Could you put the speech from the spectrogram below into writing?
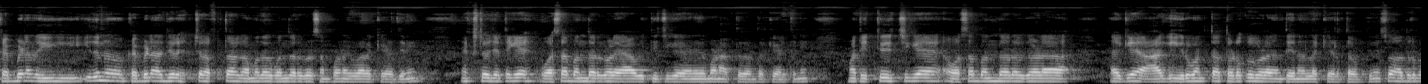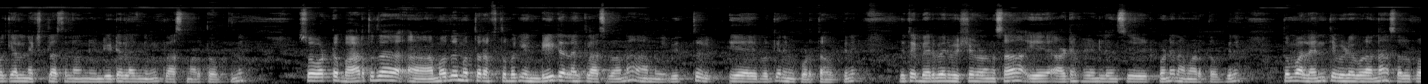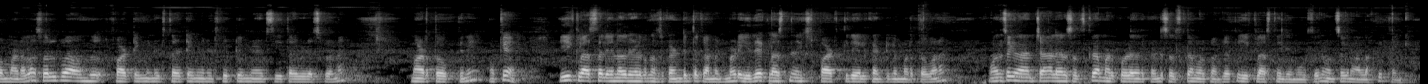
ಕಬ್ಬಿಣದ ಈ, ಇದನ್ನು ಕಬ್ಬಿಣ ಅದಿರು ಹೆಚ್ಚು ರಫ್ತಾಗಿ ಆಮದಾಗ ಬಂದರುಗಳು ಸಂಪೂರ್ಣ ವಿವರ ಕೇಳ್ತೀನಿ. ನೆಕ್ಸ್ಟ್ ಜೊತೆಗೆ ಹೊಸ ಬಂದರುಗಳು ಯಾವ ಇತ್ತೀಚೆಗೆ ನಿರ್ಮಾಣ ಆಗ್ತದೆ ಅಂತ ಕೇಳ್ತೀನಿ. ಮತ್ತು ಇತ್ತೀಚೆಗೆ ಹೊಸ ಬಂದರುಗಳ ಹಾಗೆ ಆಗಿ ಇರುವಂಥ ಅಂತ ಏನೆಲ್ಲ ಕೇಳ್ತಾ ಹೋಗ್ತೀನಿ. ಸೊ ಅದ್ರ ಬಗ್ಗೆ ಎಲ್ಲ ನೆಕ್ಸ್ಟ್ ಕ್ಲಾಸಲ್ಲಿ ನಾನು ಇನ್ ಡೀಟೇಲಾಗಿ ನಿಮಗೆ ಕ್ಲಾಸ್ ಮಾಡ್ತಾ ಹೋಗ್ತೀನಿ. ಸೊ ಒಟ್ಟು ಭಾರತದ ಆಮದು ಮತ್ತು ರಫ್ತು ಬಗ್ಗೆ ಇನ್ ಡೀಟೇಲ್ ಆಗಿ ಕ್ಲಾಸ್ಗಳನ್ನು ನಾನು ವಿತ್ ಎ ಐ ಬಗ್ಗೆ ನಿಮಗೆ ಕೊಡ್ತಾ ಹೋಗ್ತೀನಿ. ಜೊತೆಗೆ ಬೇರೆ ಬೇರೆ ವಿಷಯಗಳನ್ನು ಸಹ ಎ ಆರ್ಟಿಫಿಷಿಯಲ್ ಇಂಟೆಲಿಜೆನ್ಸ್ ಇಟ್ಕೊಂಡೆ ನಾನು ಮಾಡ್ತಾ ಹೋಗ್ತೀನಿ. ತುಂಬ ಲೆಂತ್ ವೀಡಿಯೋಗಳನ್ನು ಸ್ವಲ್ಪ ಮಾಡಲ್ಲ, ಸ್ವಲ್ಪ ಒಂದು forty minutes thirty minutes fifty minutes ಈ ಥರ ವೀಡಿಯೋಸ್ಗಳನ್ನ ಮಾಡ್ತಾ ಹೋಗ್ತೀನಿ. ಓಕೆ ಈ ಕ್ಲಾಸಲ್ಲಿ ಏನಾದರೂ ಹೇಳ್ಬೇಕು ಖಂಡಿತ ಕಮೆಂಟ್ ಮಾಡಿ. ಇದೇ ಕ್ಲಾಸ್ನ ನೆಕ್ಸ್ಟ್ ಪಾರ್ಟ್ ತ್ರೀಯಲ್ಲಿ ಕಂಟಿನ್ಯೂ ಮಾಡ್ತಾ ಹೋಗೋಣ. ಒಂದ್ಸಲ ನಾನು ಚಾನಲ್ ಯಾರು ಸಬ್ಸ್ಕ್ರೈಬ್ ಮಾಡ್ಕೊಳ್ಳಿ ಅಂದ್ರೆ ಖಂಡಿತ ಸಬ್ಸ್ಕ್ರೈಬ್ ಮಾಡ್ಕೊಂಡು ಜೊತೆ ಈ ಕ್ಲಾಸ್ನಲ್ಲಿ ಮುಗಿಸ್ತೀನಿ. ಒಂದ್ಸಲ ನಾಲ್ಕು ಥ್ಯಾಂಕ್ ಯು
